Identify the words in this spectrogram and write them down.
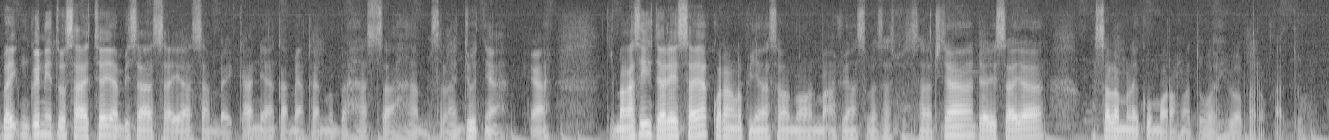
Baik, mungkin itu saja yang bisa saya sampaikan ya. Kami akan membahas saham selanjutnya ya. Terima kasih dari saya kurang lebihnya saya mohon maaf yang sebesar-besarnya dari saya. Wassalamualaikum warahmatullahi wabarakatuh.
